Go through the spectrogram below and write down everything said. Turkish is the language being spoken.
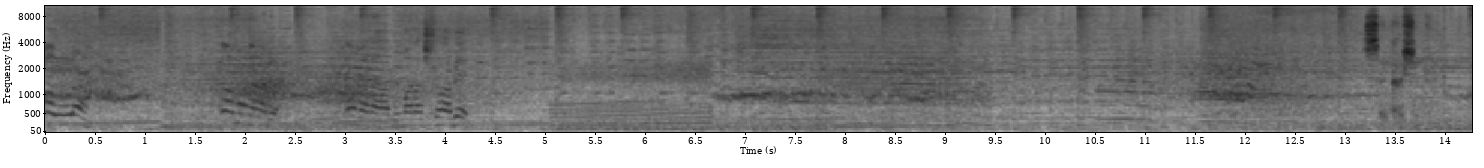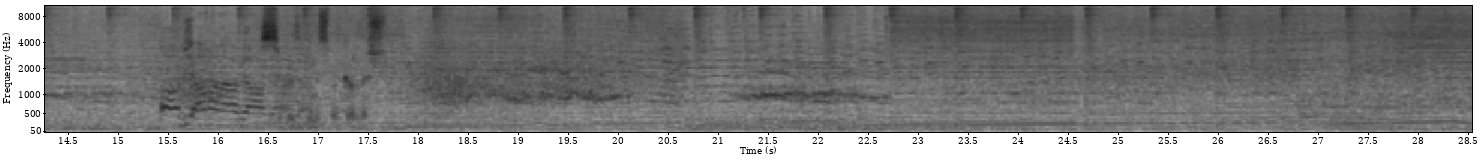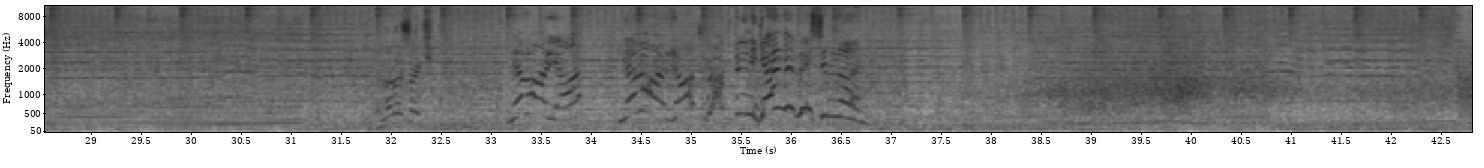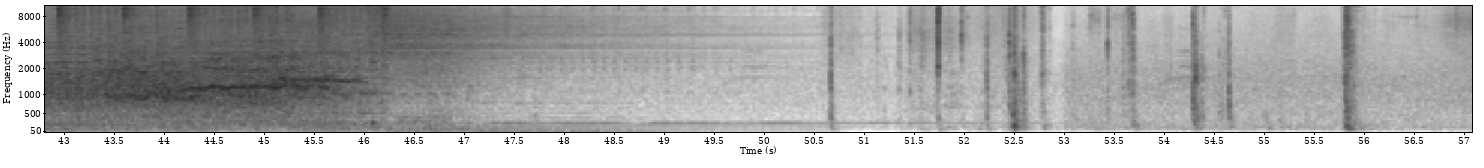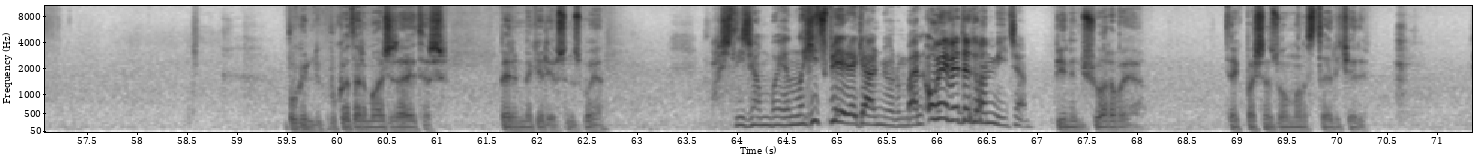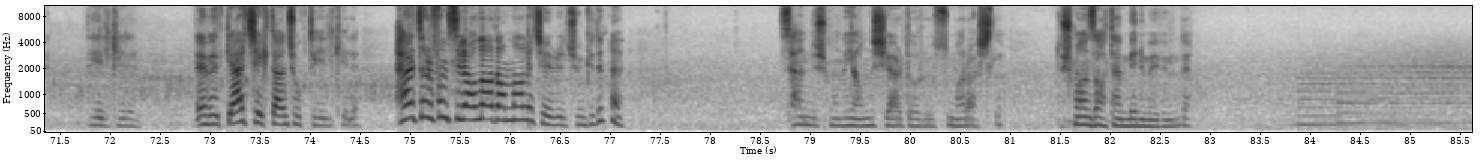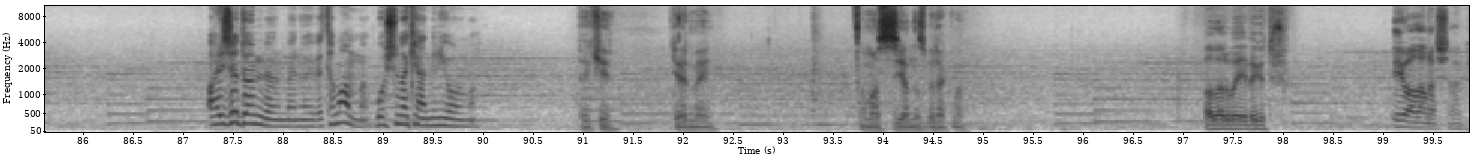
Allah. Aman abi. Aman abi Maraşlı abi. Sen kaşındın. Abi aman abi abi. Sıkıntı İsmet kardeş. Ömer Eşek. Ne var ya? Ne var? Rahat bırak beni. Gelme peşimden. Bugünlük bu kadar macera yeter. Benimle geliyorsunuz bayan. Başlayacağım bayanına. Hiçbir yere gelmiyorum ben. O eve de dönmeyeceğim. Binin şu arabaya. Tek başınıza olmanız tehlikeli. Tehlikeli. Evet gerçekten çok tehlikeli. Her tarafım silahlı adamlarla çevrili çünkü değil mi? Sen düşmanı yanlış yerde arıyorsun Maraşlı. Düşman zaten benim evimde. Ayrıca dönmüyorum ben o eve tamam mı? Boşuna kendini yorma. Peki, gelmeyin. Ama sizi yalnız bırakmam. Al arabayı eve götür. Eyvallah Maraşlı abi.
